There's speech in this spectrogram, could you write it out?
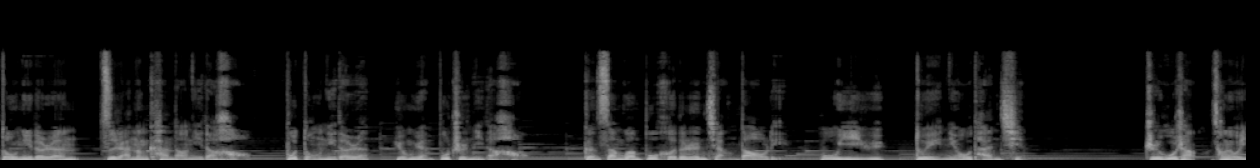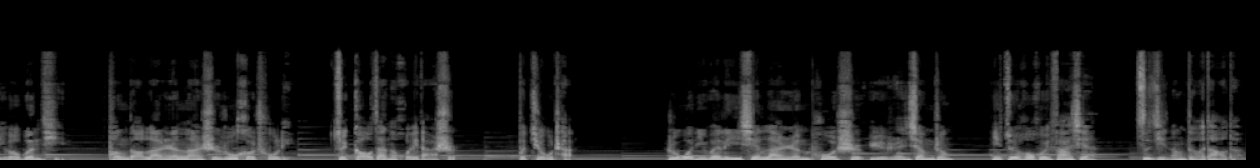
懂你的人自然能看到你的好，不懂你的人永远不知你的好。跟三观不合的人讲道理，无异于对牛弹琴。知乎上曾有一个问题：碰到烂人烂事如何处理？最高赞的回答是：不纠缠。如果你为了一些烂人破事与人相争，你最后会发现自己能得到的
